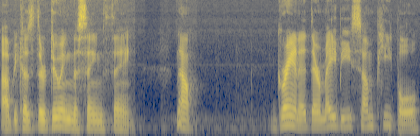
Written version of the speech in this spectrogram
uh, because they're doing the same thing. Now, granted, there may be some people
